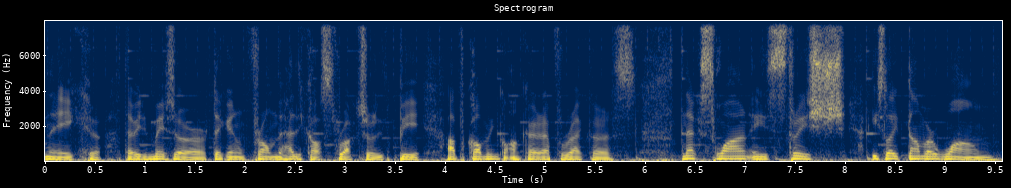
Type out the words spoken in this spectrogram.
Rattlesnake, uh, David Mazer, taken from the Helicopter Structure EP, upcoming on KRF Records. Next one is Trish, Isolate number one.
